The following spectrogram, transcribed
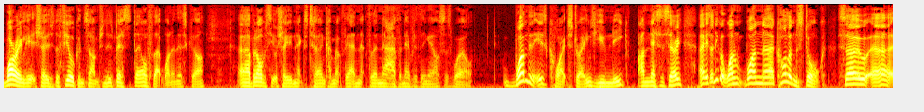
Worryingly, it shows the fuel consumption. It's best to stay off that one in this car. uh, but obviously it'll show you next turn coming up for the, for the nav and everything else as well. One thing that is quite strange, unique, unnecessary, uh, it's only got one one uh, column stalk. So uh,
